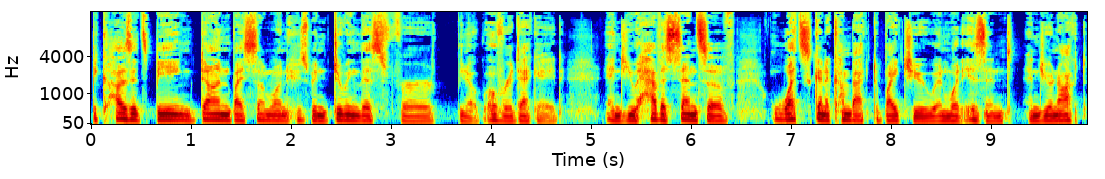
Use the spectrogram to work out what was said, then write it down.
because it's being done by someone who's been doing this for you know, over a decade and you have a sense of what's going to come back to bite you and what isn't. And you're not,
